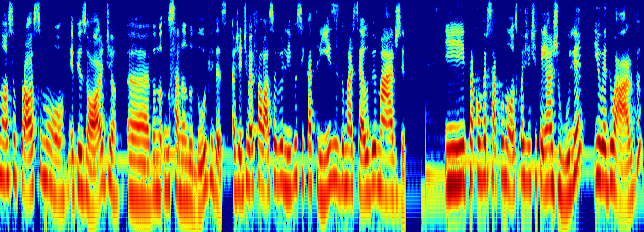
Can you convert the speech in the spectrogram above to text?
No nosso próximo episódio uh, do, do Sanando Dúvidas, a gente vai falar sobre o livro Cicatrizes, do Marcelo Bimarger. E para conversar conosco, a gente tem a Júlia e o Eduardo,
